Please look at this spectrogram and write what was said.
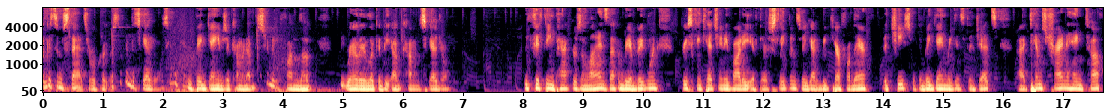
look at some stats real quick. Let's look at the schedule. Let's see what kind of big games are coming up. This should be a fun look. We rarely look at the upcoming schedule. Week 15 Packers and Lions. That'll be a big one. Priest can catch anybody if they're sleeping, so you got to be careful there. The Chiefs with the big game against the Jets. Uh, Tim's trying to hang tough.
